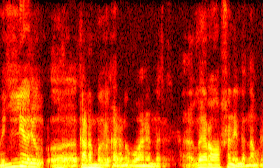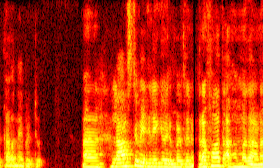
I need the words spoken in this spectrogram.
വലിയൊരു കടമ്പകൾ കടന്നു പോകാനുണ്ട്. വേറെ ഓപ്ഷൻ ഇല്ല. നമുക്ക് കടന്നേ പറ്റൂ. ലാസ്റ്റ് പേജിലേക്ക് വരുമ്പോഴത്തേനും റഫാദ് അഹമ്മദ് ആണ്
